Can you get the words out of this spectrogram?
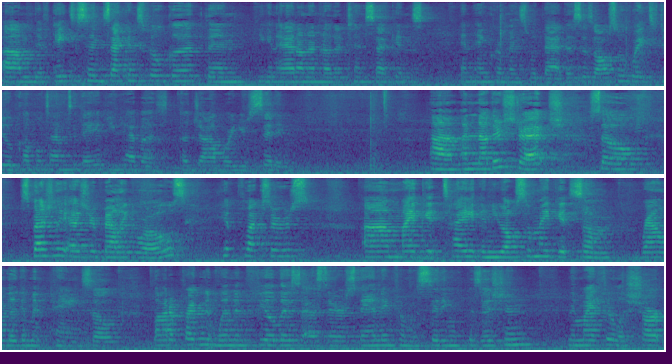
um, if 8 to 10 seconds feel good, then you can add on another 10 seconds in increments with that. This is also great to do a couple times a day if you have a, a job where you're sitting. Um, another stretch, so especially as your belly grows, hip flexors um, might get tight and you also might get some round ligament pain. So a lot of pregnant women feel this as they're standing from a sitting position. They might feel a sharp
